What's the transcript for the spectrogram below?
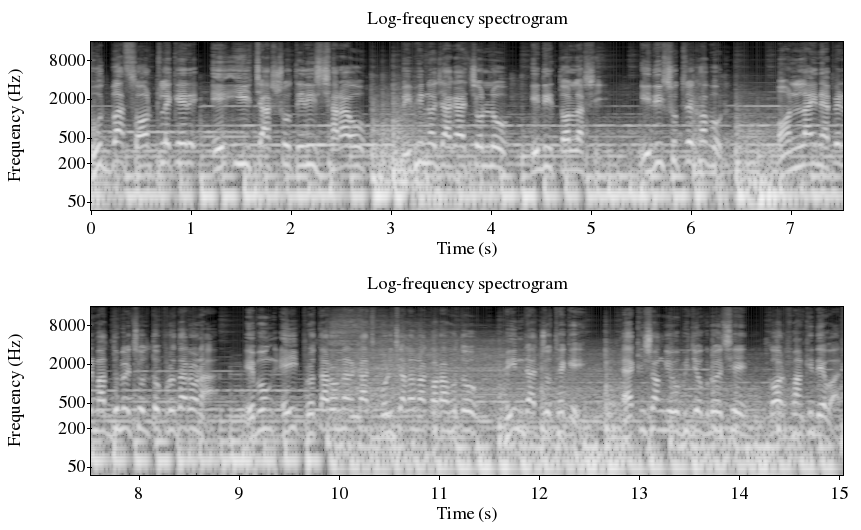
বুধবার সল্টলেকের এই চারশো তিরিশ ছাড়াও বিভিন্ন জায়গায় চলল ইডির তল্লাশি। ইডি সূত্রে খবর, অনলাইন অ্যাপের মাধ্যমে চলত প্রতারণা এবং এই প্রতারণার কাজ পরিচালনা করা হতো ভিন রাজ্য থেকে। একই সঙ্গে অভিযোগ রয়েছে, কর ফাঁকি দেওয়ার।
